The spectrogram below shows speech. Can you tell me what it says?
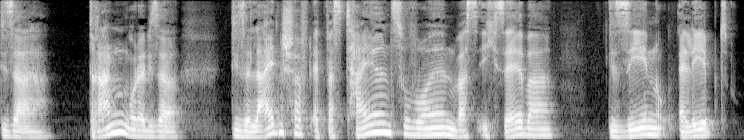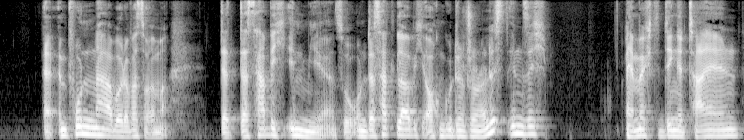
dieser Drang oder dieser, diese Leidenschaft, etwas teilen zu wollen, was ich selber gesehen, erlebt, äh, empfunden habe oder was auch immer. Das, das habe ich in mir. So. Und das hat, glaube ich, auch ein guter Journalist in sich. Er möchte Dinge teilen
